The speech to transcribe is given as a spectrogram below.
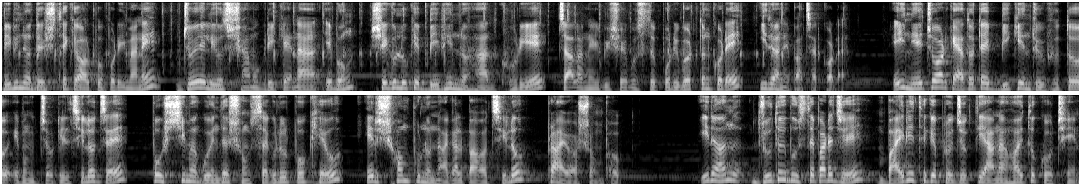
বিভিন্ন দেশ থেকে অল্প পরিমাণে জোয়েল ইউজ সামগ্রী কেনা এবং সেগুলোকে বিভিন্ন হাত ঘুরিয়ে চালানের বিষয়বস্তু পরিবর্তন করে ইরানে পাচার করা। এই নেটওয়ার্ক এতটাই বিকেন্দ্রীভূত এবং জটিল ছিল যে পশ্চিমা গোয়েন্দা সংস্থাগুলোর পক্ষেও এর সম্পূর্ণ নাগাল পাওয়া ছিল প্রায় অসম্ভব। ইরান দ্রুতই বুঝতে পারে যে বাইরে থেকে প্রযুক্তি আনা হয়তো কঠিন,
